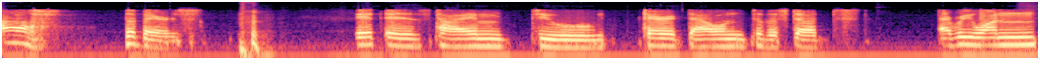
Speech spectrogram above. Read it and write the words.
Oh, the Bears. it is time to tear it down to the studs. Everyone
